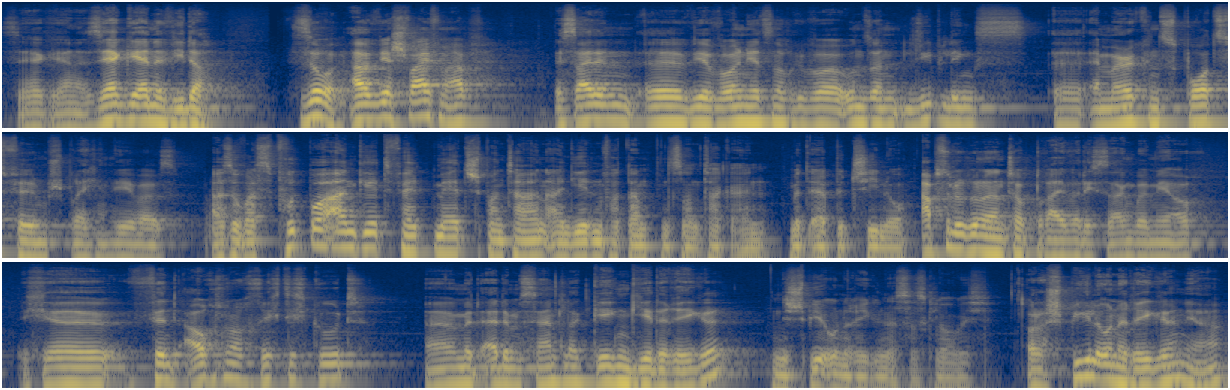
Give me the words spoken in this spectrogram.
Sehr gerne, sehr gerne wieder. So, aber wir schweifen ab. Es sei denn, äh, wir wollen jetzt noch über unseren Lieblings-American äh, Sports Film sprechen, jeweils. Also was Football angeht, fällt mir jetzt spontan einen jeden verdammten Sonntag ein mit Al Pacino. Absolut unter den Top 3, würde ich sagen, bei mir auch. Ich äh, finde auch noch richtig gut äh, mit Adam Sandler gegen jede Regel. Ein Spiel ohne Regeln ist das, glaube ich. Oder Spiel ohne Regeln, ja.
